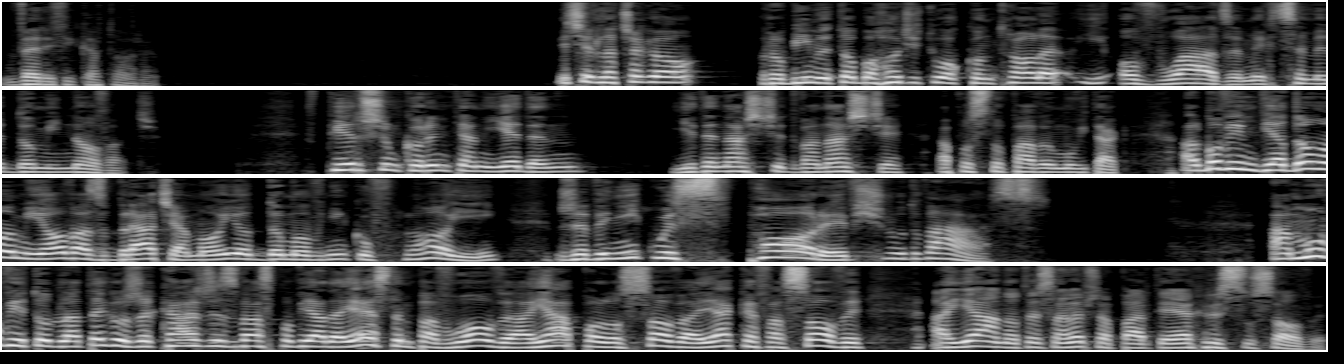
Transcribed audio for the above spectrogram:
weryfikatorem. Wiecie, dlaczego robimy to? Bo chodzi tu o kontrolę i o władzę. My chcemy dominować. W 1 Koryntian 1, 11, 12 apostoł Paweł mówi tak. Albowiem wiadomo mi o was, bracia moi, od domowników Chloi, że wynikły spory wśród was. A mówię to dlatego, że każdy z was powiada, ja jestem Pawłowy, a ja Polosowy, a ja Kefasowy, a ja, no to jest najlepsza partia, ja Chrystusowy.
